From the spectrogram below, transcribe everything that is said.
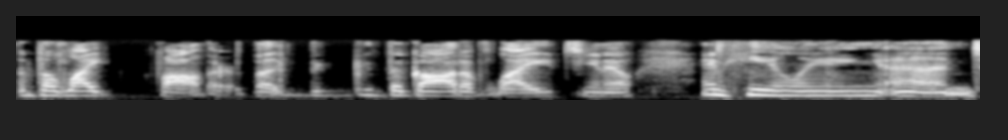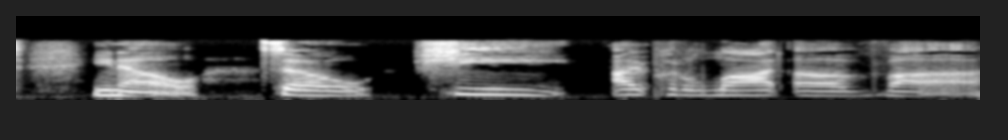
the light father, the, the, the god of light, you know, and healing and, you know, so she, I put a lot of, uh,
